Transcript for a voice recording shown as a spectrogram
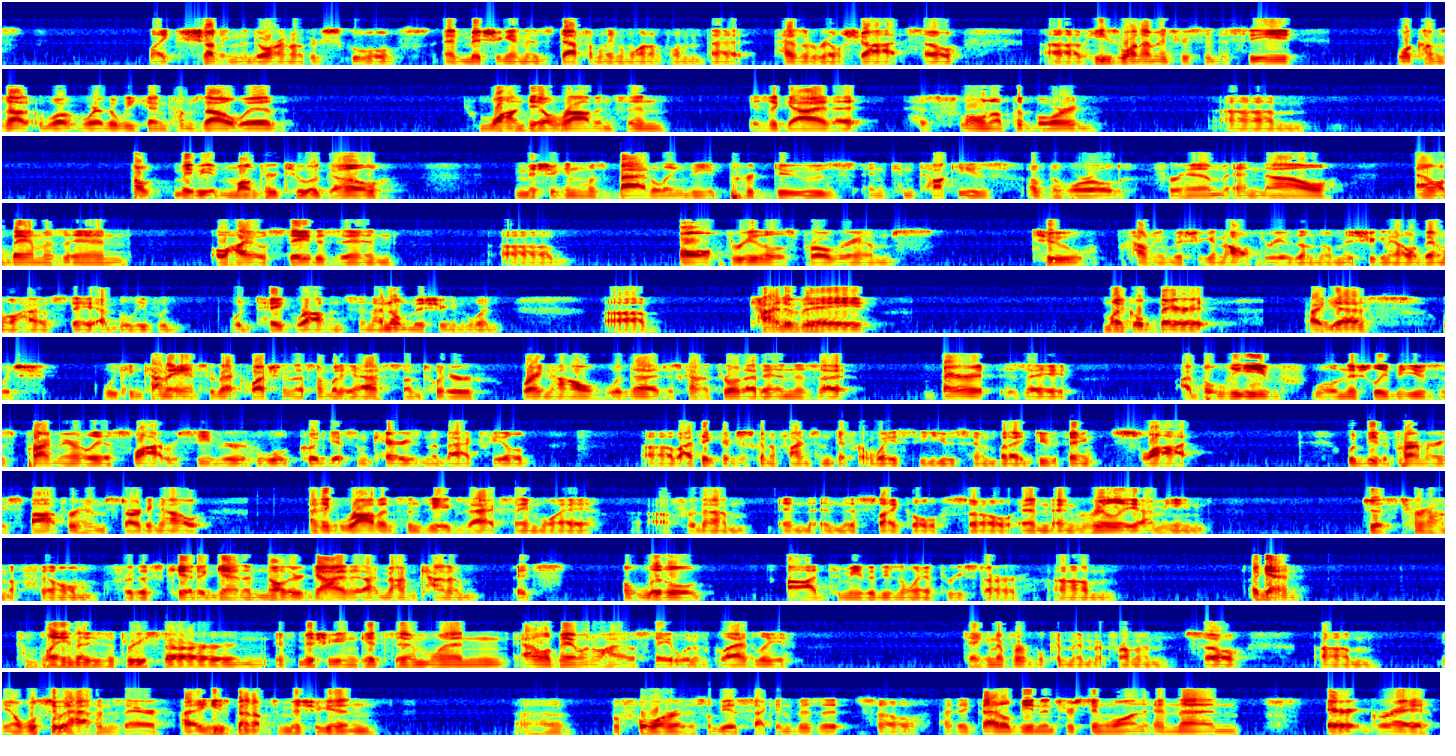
like shutting the door on other schools, and Michigan is definitely one of them that has a real shot. So uh, he's one I'm interested to see what comes out, what, where the weekend comes out with. Wan'Dale Robinson is a guy that has flown up the board. Um, about maybe a month or two ago, Michigan was battling the Purdue's and Kentucky's of the world for him, and now Alabama's in. Ohio State is in. Uh, all three of those programs, two counting Michigan, all three of them though Michigan, Alabama, Ohio State, I believe would would take Robinson. I know Michigan would. Uh, kind of a Michael Barrett, I guess, which we can kind of answer that question that somebody asked on Twitter right now with that. Just kind of throw that in is that Barrett is a I believe, will initially be used as primarily a slot receiver who will could get some carries in the backfield. Uh, I think they're just going to find some different ways to use him, but I do think slot would be the primary spot for him starting out. I think Robinson's the exact same way uh, for them in in this cycle. So and and really, I mean, just turn on the film for this kid again. Another guy that I'm I'm kind of it's a little odd to me that he's only a three star. Um, again, complain that he's a three star, and if Michigan gets him when Alabama and Ohio State would have gladly taken a verbal commitment from him. So, um, you know, we'll see what happens there. I, he's been up to Michigan uh, before. This will be a second visit, so I think that'll be an interesting one. And then Eric Gray.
